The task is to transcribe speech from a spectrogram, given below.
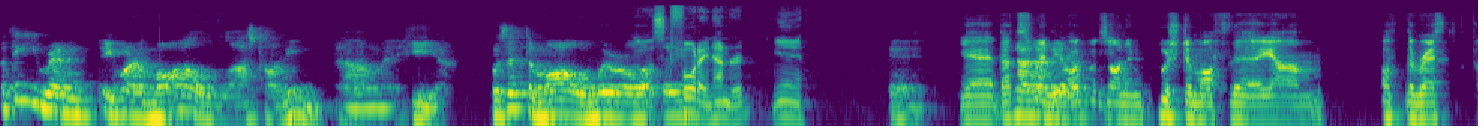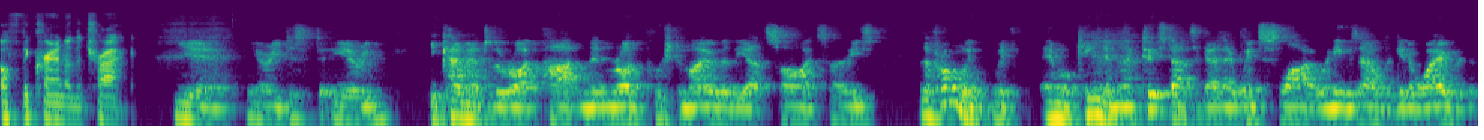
I think he ran he ran a mile last time in um, here. Was it the mile when we were all well, it's fourteen hundred? Yeah. Yeah. Yeah, that's no, when no, Rod was on and pushed him off the um off the rest off the crown of the track. Yeah, yeah, he just yeah, he, he came out to the right part and then Rod pushed him over the outside. So he's the problem with, with Emerald Kingdom, like two starts ago they went slow and he was able to get away with it.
